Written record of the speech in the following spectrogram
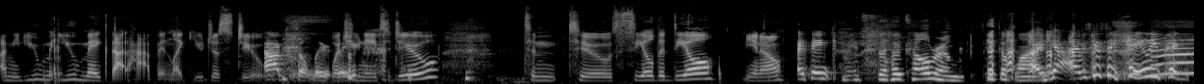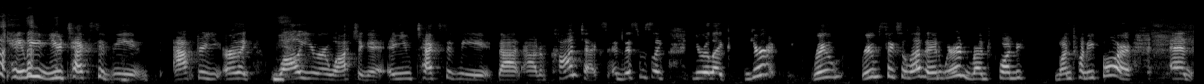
I mean, you you make that happen. Like you just do absolutely what you need to do to to seal the deal. You know, I think I mean, it's the hotel room pickup line. yeah, I was gonna say, Kayleigh, picked, Kayleigh, you texted me after you or like while you were watching it, and you texted me that out of context, and this was like you were like you're room room six eleven. We're in run twenty 124 and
